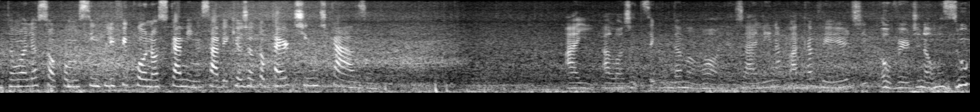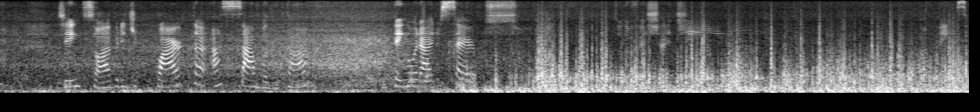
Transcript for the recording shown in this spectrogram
Então olha só como simplificou nosso caminho, sabe? Aqui eu já tô pertinho de casa. Aí, a loja de segunda mão, olha, já ali na placa verde, ou verde não, azul, Gente, só abre de quarta a sábado, tá? E tem horários certos. Tudo fechadinho. Pensa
